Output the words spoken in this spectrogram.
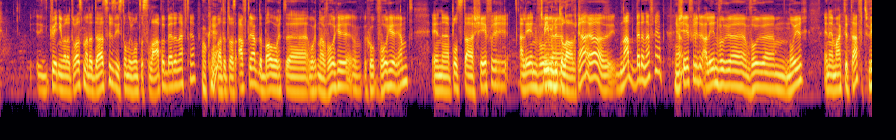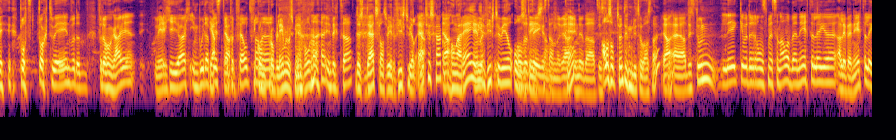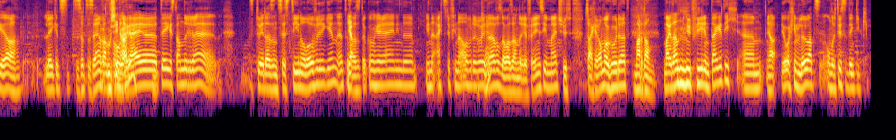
ik weet niet wat het was, maar de Duitsers die stonden gewoon te slapen bij de aftrap. Want het was aftrap, de bal wordt, eh, wordt naar voren, ge- voorgeramd. En eh, plots staat Schaefer alleen voor... Twee eh, minuten later. Ja, ja na, bij de aftrap. Ja. Schaefer alleen voor, voor ehm, Neuer. En hij maakt het af. Twee, plots toch 2-1 voor de, voor de Hongaren. Weer gejuich in Budapest Ja, op het veld. Ik Van, kon eh, probleemloos meevolgen. inderdaad. Dus Duitsland weer virtueel uitgeschakeld. Hongarije En weer virtueel onze, Onze tegenstander. tegenstander, ja, inderdaad. Dus, Alles op 20 minuten was dat. ja, ja, dus toen leken we er ons met z'n allen bij neer te leggen. Allee, bij neer te leggen, ja. Leek het zo te zijn van. Hongarije tegenstander. Hè. 2016 all over again. Hè. Toen Ja. was het ook Hongarije in de, in de achtste finale voor de Rode. Duivels. Dat was dan de referentiematch, dus het zag er allemaal goed uit. Maar dan, Maar dan minuut 84. ehm, ja, Joachim Leu had ondertussen, denk ik,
